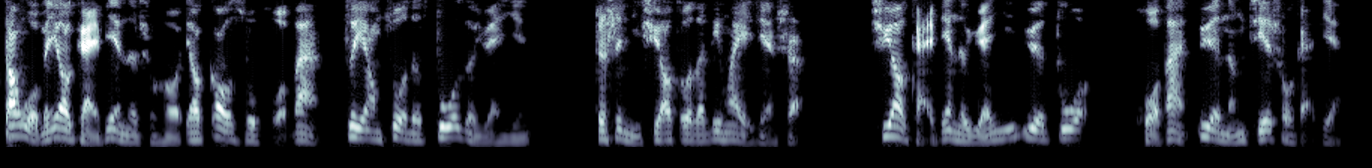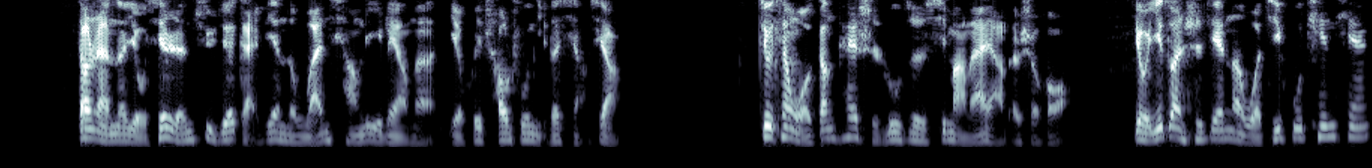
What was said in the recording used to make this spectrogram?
当我们要改变的时候，要告诉伙伴这样做的多个原因，这是你需要做的另外一件事儿。需要改变的原因越多。伙伴越能接受改变，当然呢，有些人拒绝改变的顽强力量呢，也会超出你的想象。就像我刚开始录制喜马拉雅的时候，有一段时间呢，我几乎天天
